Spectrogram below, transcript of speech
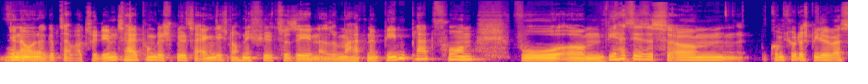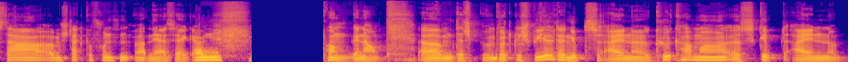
Genau, da gibt es aber zu dem Zeitpunkt des Spiels eigentlich noch nicht viel zu sehen. Also man hat eine Beam-Plattform, wo, ähm, wie heißt dieses ähm, Computerspiel, was da ähm, stattgefunden hat? Ne, ist ja egal. Pong, genau. Ähm, das wird gespielt, dann gibt es eine Kühlkammer, es gibt ein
